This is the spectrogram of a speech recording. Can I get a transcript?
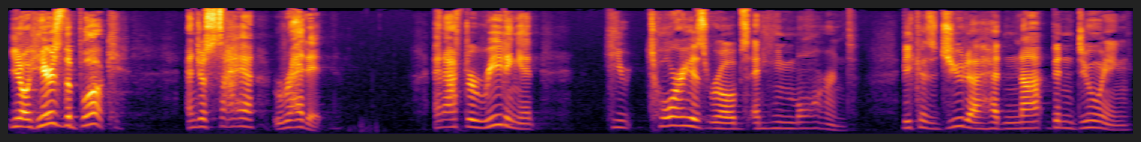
You know, here's the book. And Josiah read it. And after reading it, he tore his robes and he mourned because Judah had not been doing,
